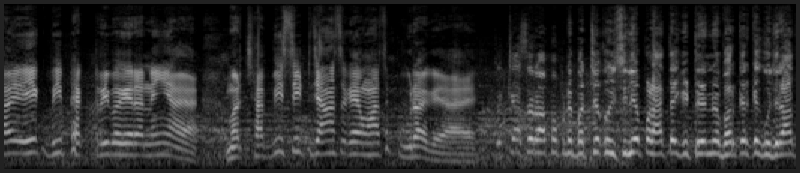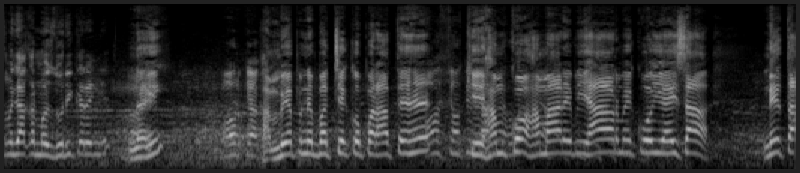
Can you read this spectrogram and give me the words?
एक भी फैक्ट्री वगैरह नहीं आया है। मगर छब्बीस सीट जहाँ से गए वहाँ से पूरा गया है। तो क्या सर आप अपने बच्चे को इसलिए पढ़ाते हैं कि ट्रेन में भर करके गुजरात में जाकर मजदूरी करेंगे? नहीं। और क्या हम भी अपने बच्चे को पढ़ाते हैं कि हमको हमारे बिहार में कोई ऐसा नेता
